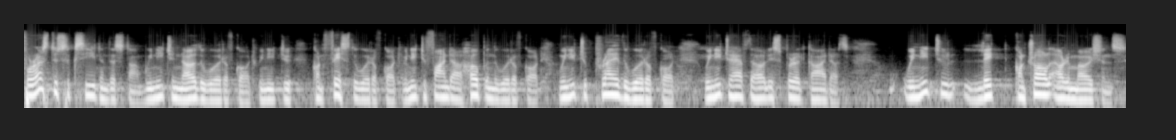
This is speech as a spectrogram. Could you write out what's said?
For us to succeed in this time, we need to know the Word of God. We need to confess the Word of God. We need to find our hope in the Word of God. We need to pray the Word of God. We need to have the Holy Spirit guide us. We need to let control our emotions.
